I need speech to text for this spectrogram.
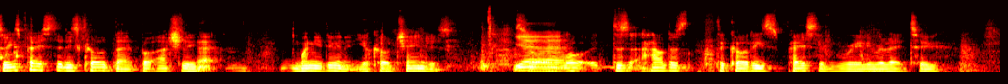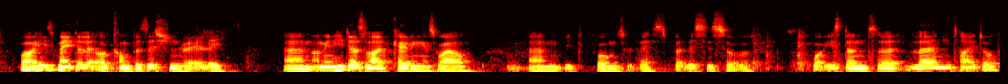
So he's pasted his code there, but actually, Yeah. when you're doing it, your code changes. Yeah. So what does how does the code he's pasted really relate to? Well, he's made a little composition really. Um, I mean, he does live coding as well. Um, he performs with this, but this is sort of what he's done to learn Tidal.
